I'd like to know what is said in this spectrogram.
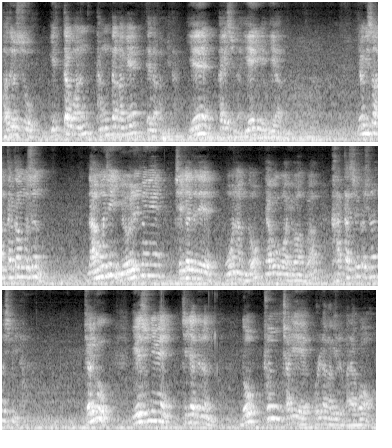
받을 수 있다고 하는 당당하게 대답합니다. 예, 하겠습니다. 예, 예, 예. 여기서 안타까운 것은 나머지 10명의 제자들의 원함도 야고보와 요한과 같았을 것이라는 것입니다. 결국 예수님의 제자들은 높은 자리에 올라가기를 바라고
